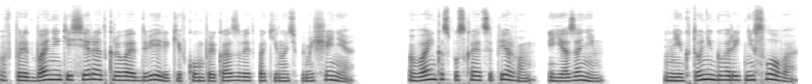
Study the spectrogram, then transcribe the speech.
В предбаннике Серый открывает двери, кивком приказывает покинуть помещение. Ванька спускается первым, и я за ним. Никто не говорит ни слова.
